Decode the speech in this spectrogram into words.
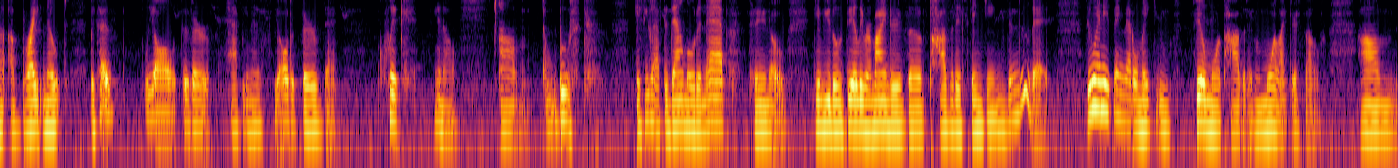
a, a bright note because we all deserve happiness. We all deserve that quick, you know, um, boost. If you have to download an app to, you know, give you those daily reminders of positive thinking, then do that. Do anything that will make you feel more positive and more like yourself. Um,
